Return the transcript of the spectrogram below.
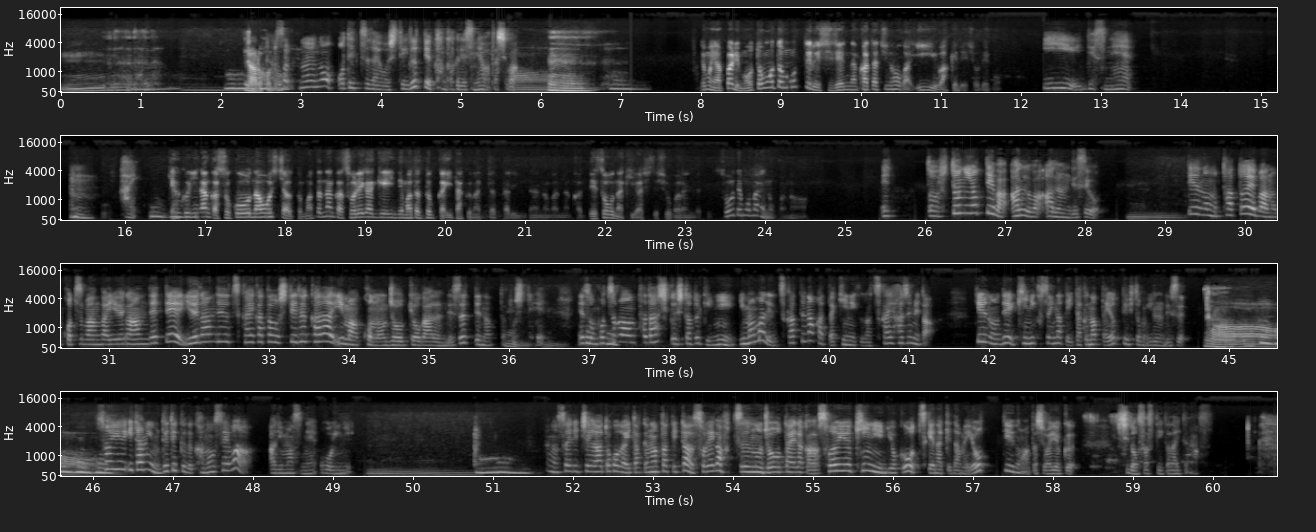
うーん。なるほどそれのお手伝いをしているっていう感覚ですね、私あは。うーん。でもやっぱりもともと持ってる自然な形の方がいいわけでしょ、でも。いいですね。うん。はい。逆になんかそこを直しちゃうと、またなんかそれが原因でまたどっか痛くなっちゃったりみたいなのがなんか出そうな気がしてしょうがないんだけど、そうでもないのかな？と人によってはあるはあるんですよ。うーんっ。ていうのも例えばあの骨盤が歪んでて歪んでる使い方をしてるから今この状況があるんですってなったとして、うんうんでその骨盤を正しくした時に今まで使ってなかった筋肉が使い始めたっていうので筋肉痛になって痛くなったよっていう人もいるんです。ああーそういう痛みも出てくる可能性はありますね、大いに。うーんあのそれで違うところが痛くなったって言ったら、それが普通の状態だから、そういう筋力をつけなきゃダメよっていうのを私はよく指導させていただいてます。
